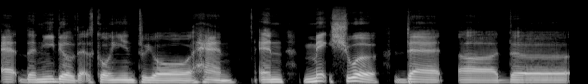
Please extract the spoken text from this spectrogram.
at the needle that's going into your hand and make sure that uh, the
